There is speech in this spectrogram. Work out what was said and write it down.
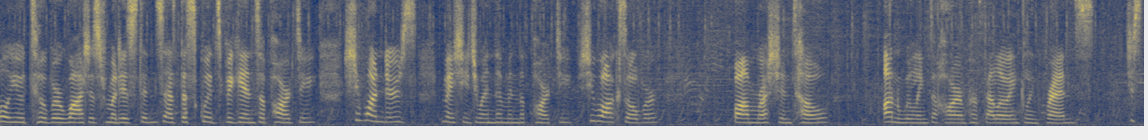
humble YouTuber watches from a distance as the squids begin to party. She wonders, may she join them in the party? She walks over, bomb rush in tow, unwilling to harm her fellow inkling friends. Just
